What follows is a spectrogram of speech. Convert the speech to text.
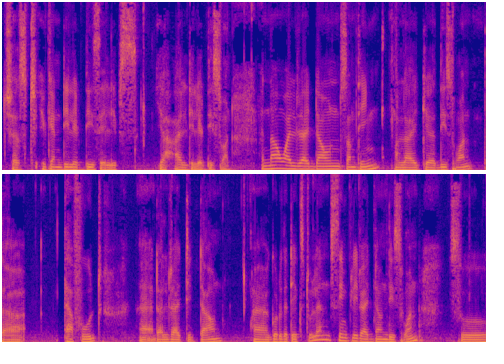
just you can delete this ellipse. Yeah i'll delete this one. And now i'll write down something like uh, this one the the food and i'll write it down. Uh, go to the text tool and simply write down this one. So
